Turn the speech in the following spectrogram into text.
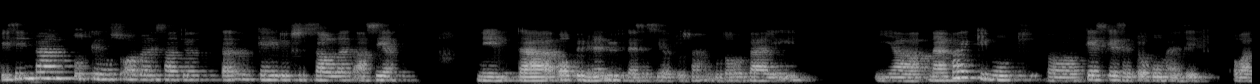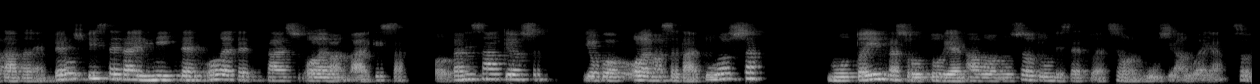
pisimpään tutkimusorganisaatioiden kehityksessä olleet asiat niin tämä oppiminen yhteensä sijoittuisi vähän niin tuohon väliin. Ja nämä kaikki muut keskeiset dokumentit ovat antaneet peruspisteitä, eli niiden oletettaisiin olevan kaikissa organisaatioissa joko olemassa tai tulossa, mutta infrastruktuurien avoimuus on tunnistettu, että se on uusi alue ja se on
